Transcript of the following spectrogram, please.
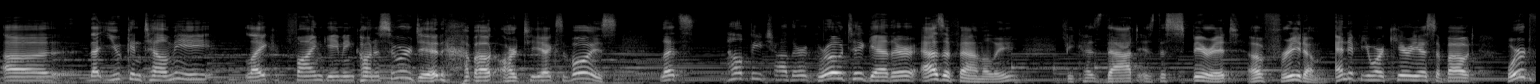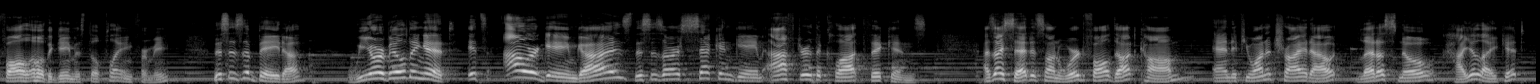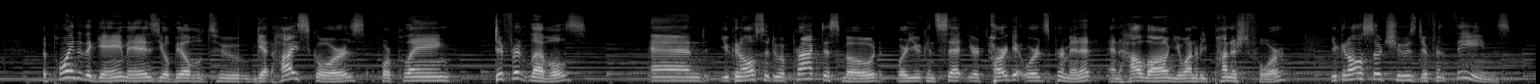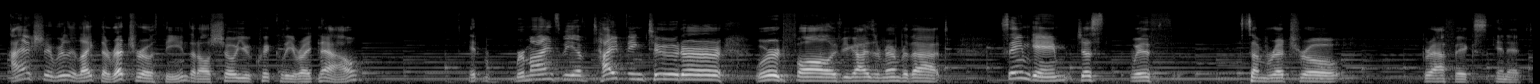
uh, that you can tell me, like Fine Gaming Connoisseur did about RTX Voice? Let's help each other grow together as a family because that is the spirit of freedom. And if you are curious about Wordfall, oh, the game is still playing for me. This is a beta we are building it! It's our game, guys! This is our second game after The Clot Thickens. As I said, it's on wordfall.com, and if you want to try it out, let us know how you like it. The point of the game is you'll be able to get high scores for playing different levels, and you can also do a practice mode where you can set your target words per minute and how long you want to be punished for. You can also choose different themes. I actually really like the retro theme that I'll show you quickly right now. It reminds me of Typing Tutor, Wordfall, if you guys remember that. Same game, just with some retro graphics in it.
